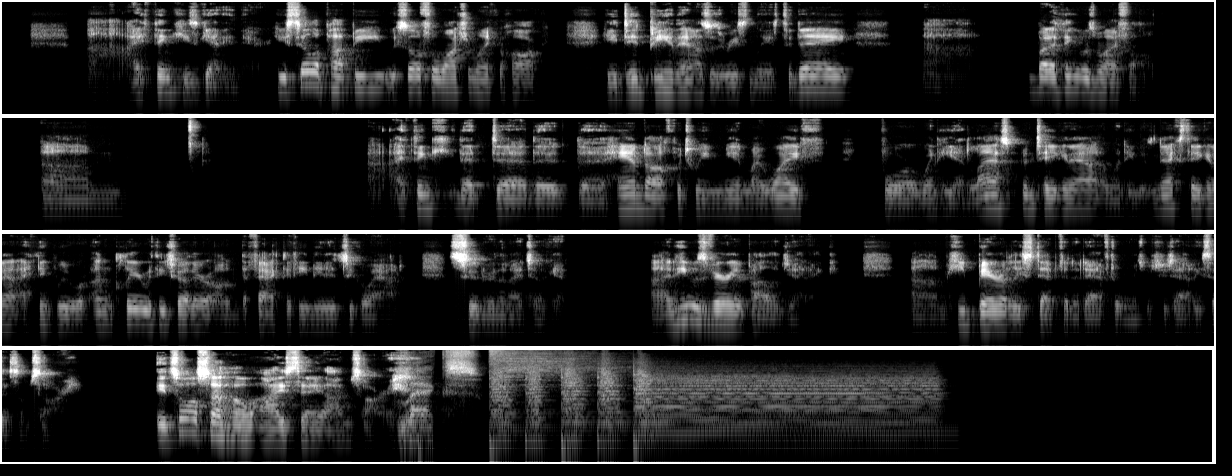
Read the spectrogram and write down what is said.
Uh, I think he's getting there. He's still a puppy. We still have to watch him like a hawk. He did pee in the house as recently as today, uh, but I think it was my fault. Um, I think that uh, the the handoff between me and my wife for when he had last been taken out and when he was next taken out. I think we were unclear with each other on the fact that he needed to go out sooner than I took him. Uh, and he was very apologetic. Um, he barely stepped in it afterwards, which is how he says, I'm sorry. It's also how I say, I'm sorry. Lex.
